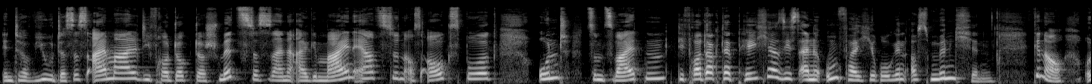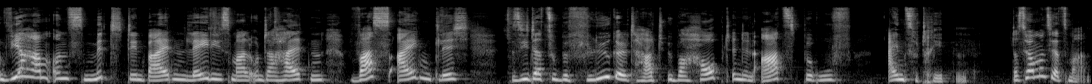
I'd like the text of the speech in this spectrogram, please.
interviewt. Das ist einmal die Frau Dr. Schmitz, das ist eine Allgemeinärztin aus Augsburg und zum zweiten Die Frau Dr. Pilcher, sie ist eine Unfallchirurgin aus München. Genau. Und wir haben uns mit den beiden Ladies mal unterhalten, was eigentlich sie dazu beflügelt hat, überhaupt in den Arztberuf einzutreten. Das hören wir uns jetzt mal an.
